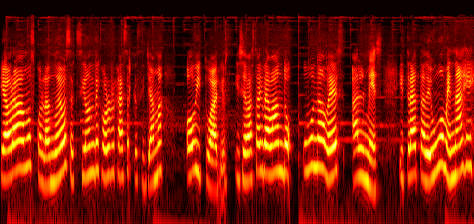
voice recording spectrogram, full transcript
Y ahora vamos con la nueva sección de Horror Hazard que se llama Obituarios y se va a estar grabando una vez al mes y trata de un homenaje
